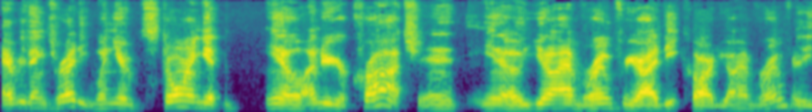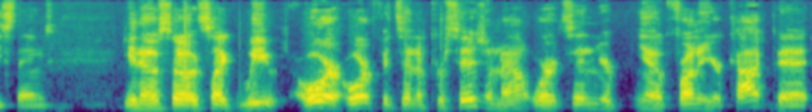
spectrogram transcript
everything's ready. When you're storing it, you know, under your crotch and you know, you don't have room for your ID card, you don't have room for these things. You know, so it's like we or or if it's in a precision mount where it's in your, you know, front of your cockpit,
